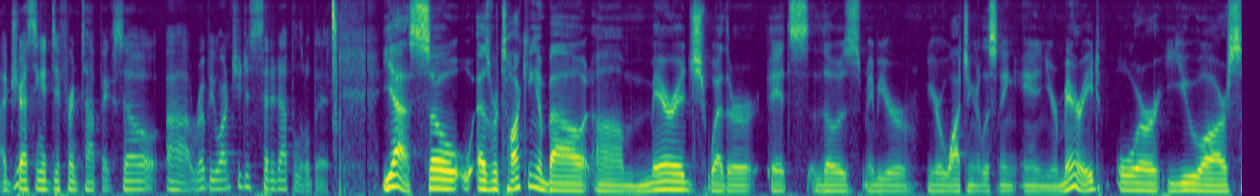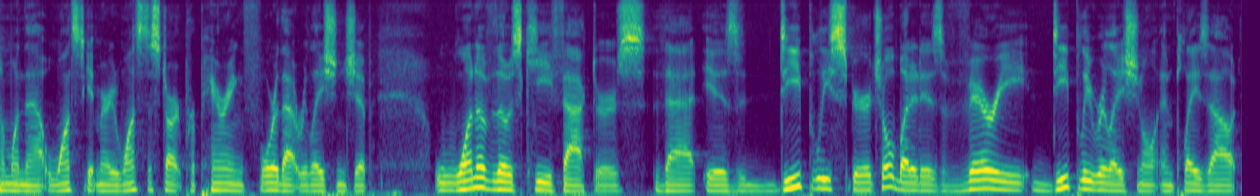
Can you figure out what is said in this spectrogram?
addressing a different topic. So, uh, Roby, why don't you just set it up a little bit? Yeah. So as we're talking about um, marriage, whether it's those maybe you're you're watching or listening and you're married, or you are someone that wants to get married, wants to start preparing for that relationship. One of those key factors that is deeply spiritual, but it is very deeply relational and plays out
